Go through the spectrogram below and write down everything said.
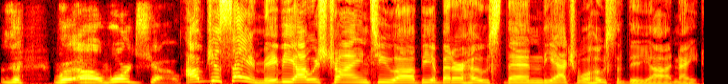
uh, award show. I'm just saying, maybe I was trying to uh, be a better host than the actual host of the uh, night.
